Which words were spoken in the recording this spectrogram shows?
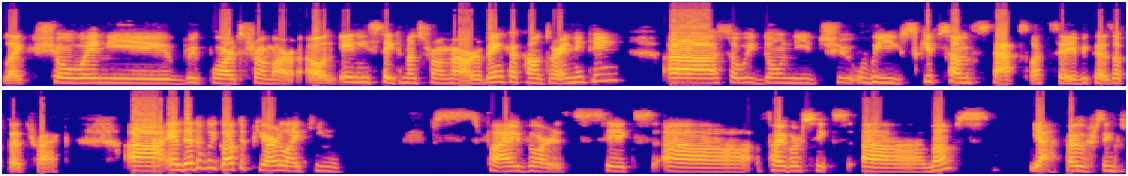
like show any reports from our on any statements from our bank account or anything. Uh, so we don't need to we skip some steps let's say because of that track. Uh, and then we got the pr like in five or six uh, five or six months yeah five six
